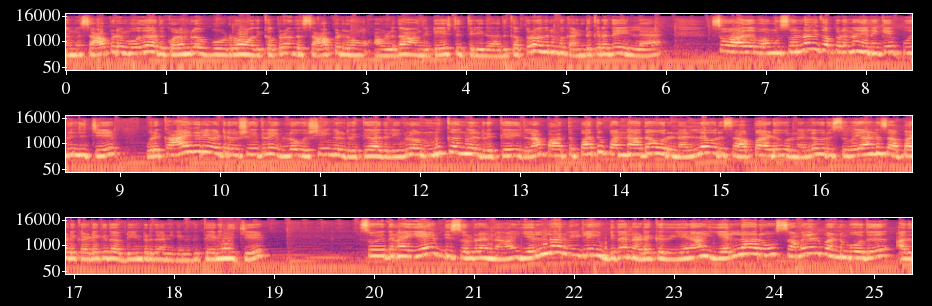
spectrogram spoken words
நம்ம சாப்பிடும்போது அது குழம்புல போடுறோம் அதுக்கப்புறம் அதை சாப்பிட்றோம். அவ்வளோதான் அந்த டேஸ்ட்டு தெரியுது. அதுக்கப்புறம் வந்து நம்ம கண்டுக்கிறதே இல்லை. ஸோ அது அவங்க சொன்னதுக்கு அப்புறம் தான் எனக்கே புரிஞ்சிச்சு. ஒரு காய்கறி வெட்டுற விஷயத்துல இவ்வளோ விஷயங்கள் இருக்கு அதில் இவ்வளோ நுணுக்கங்கள் இருக்கு இதெல்லாம் பார்த்து பார்த்து பண்ணாதான் ஒரு நல்ல ஒரு சாப்பாடு ஒரு நல்ல ஒரு சுவையான சாப்பாடு கிடைக்குது அப்படின்றது அன்னைக்கு எனக்கு தெரிஞ்சிச்சு. ஸோ இதை நான் ஏன் இப்படி சொல்றேன்னா எல்லார் வீட்லயும் இப்படிதான் நடக்குது. ஏன்னா எல்லாரும் சமையல் பண்ணும்போது அது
